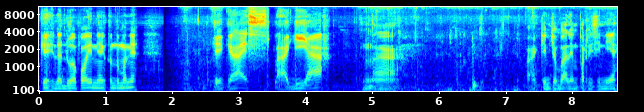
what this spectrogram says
Oke, ada dua poin ya teman-teman ya. Oke guys, lagi ya. Nah, Pak Hakim coba lempar di sini ya.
